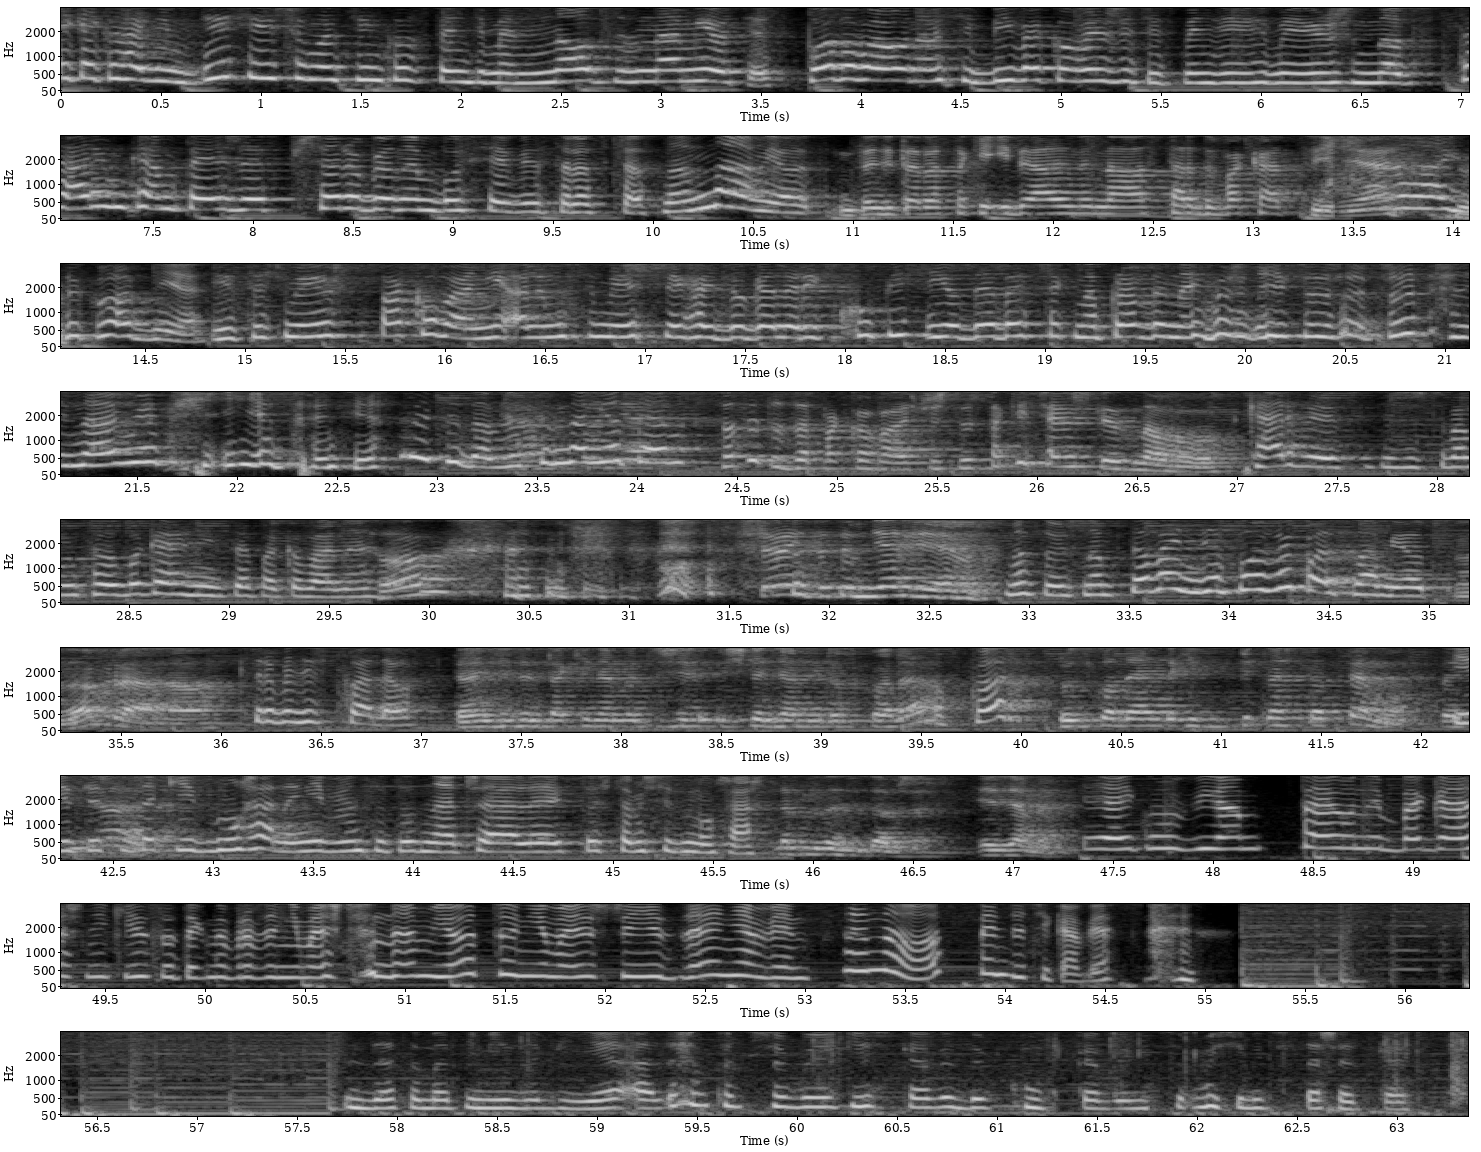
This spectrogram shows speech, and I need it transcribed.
Hejka kochani, w dzisiejszym odcinku spędzimy noc w namiocie. Spodobało nam się biwakowe życie. Spędziliśmy już noc w starym kamperze, w przerobionym busie, więc teraz czas na namiot. Będzie teraz taki idealny na start wakacji, nie? Tak, dokładnie. Jesteśmy już spakowani, ale musimy jeszcze jechać do galerii, kupić i odebrać tak naprawdę najważniejsze rzeczy, czyli namiot i jedzenie. Wiecie dobrze, z tym namiotem... Co ty tu zapakowałeś? Przecież to jest takie ciężkie znowu. Skarby, przecież jeszcze mamy cały bagażnik zapakowany. Co? Cześć, za tym nie wiem. No cóż, no to będzie wypas namiot, No dobra, no. który będziesz składał. To będzie ten taki namiot, co się śledziami rozkłada? Of course. Rozkładałem taki z 15 lat temu. To Jest jeszcze idealne. taki dmuchany, nie wiem co to znaczy, ale coś tam się dmucha. Na pewno będzie dobrze. Jedziemy. Jak mówiłam, pełny bagażnik jest, a tak naprawdę nie ma jeszcze namiotu, nie ma jeszcze jedzenia, więc no, będzie ciekawie. Za to Mati mnie zabije, ale potrzebuję jakiejś kawy do kubka, więc musi być w taszetkach.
